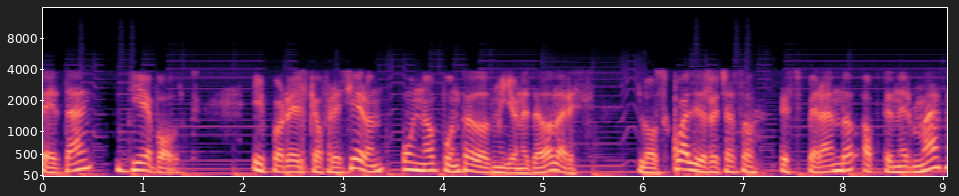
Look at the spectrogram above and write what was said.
de Dan Diebold y por el que ofrecieron 1.2 millones de dólares, los cuales rechazó, esperando obtener más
